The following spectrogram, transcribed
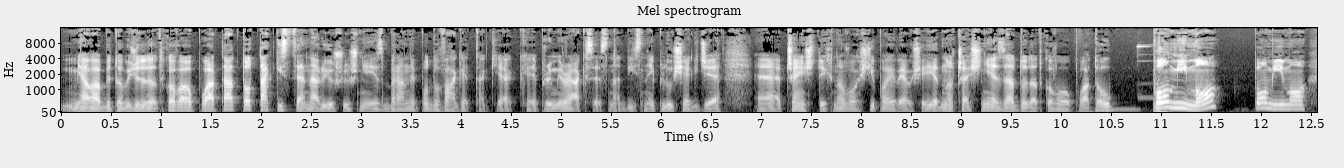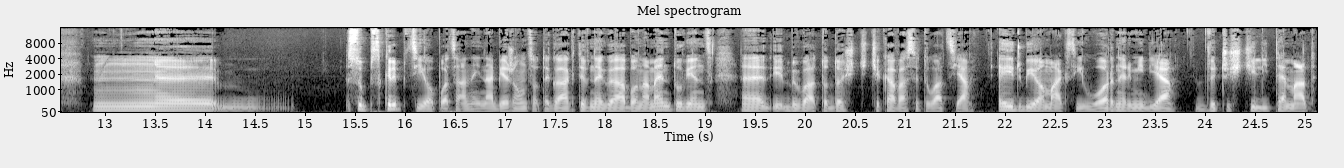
miałaby to być dodatkowa opłata, to taki scenariusz już nie jest brany pod uwagę, tak jak Premier Access na Disney Plusie, gdzie e, część tych nowości pojawiają się jednocześnie za dodatkową opłatą, pomimo, pomimo e, subskrypcji opłacanej na bieżąco, tego aktywnego abonamentu, więc e, była to dość ciekawa sytuacja. HBO Max i Warner Media wyczyścili temat,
